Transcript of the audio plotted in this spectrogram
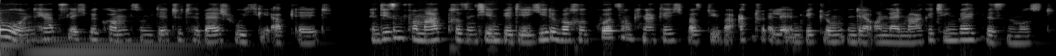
Herzlich willkommen zum Digital Bash Weekly Update. In diesem Format präsentieren wir dir jede Woche kurz und knackig, was du über aktuelle Entwicklungen in der Online-Marketing-Welt wissen musst.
